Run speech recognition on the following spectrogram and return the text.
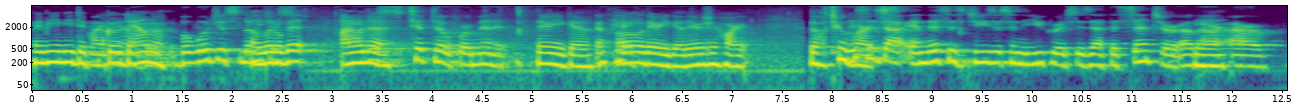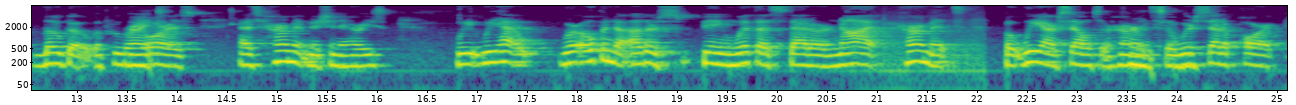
maybe you need to right go now, down but, a. But we'll just a little just, bit. I don't I'll know. Just tiptoe for a minute. There you go. Okay. Oh, there you go. There's your heart. The two this hearts. Is our, and this is Jesus in the Eucharist is at the center of yeah. our, our, logo of who right. we are as, as hermit missionaries. We, we have, we're open to others being with us that are not hermits, but we ourselves are hermits. hermits. So we're mm-hmm. set apart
